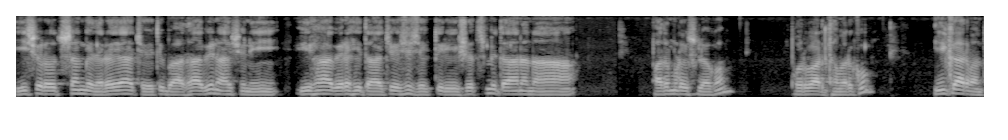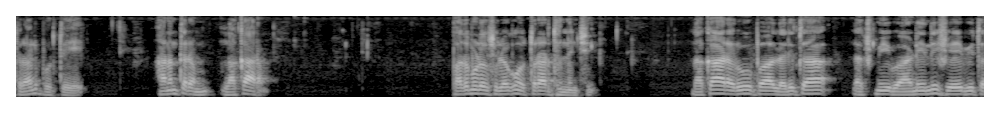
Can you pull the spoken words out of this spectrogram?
ఈశ్వరోత్సంగ నిరయా చేతి బాధావినాశిని ఈహా విరహిత చేస శక్తిరీషత్స్మితానన పదమూడవ శ్లోకం. పూర్వార్థం వరకు ఈకార మంత్రాలు పూర్తయ్యాయి అనంతరం లకారం. పదమూడవ శ్లోకం ఉత్తరార్థం నుంచి. లకార రూప లలిత లక్ష్మీవాణి నిషేవిత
